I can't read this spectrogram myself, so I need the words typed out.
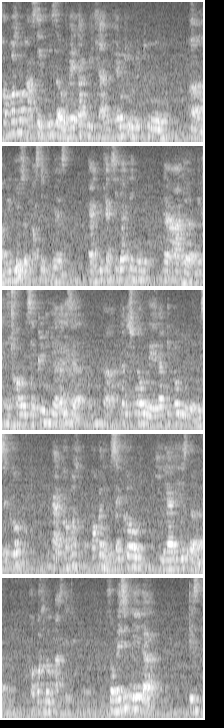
compostable plastic is a way that we can help to, to uh, reduce the plastic waste. And you can see that in there are the mechanical recycling here. That is a uh, traditional way that people do the recycle. And compost company recycle here is the compostable plastic. So basically, the is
